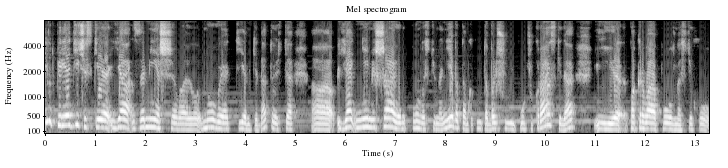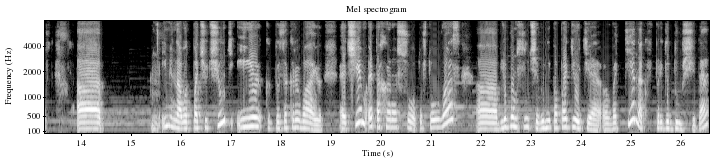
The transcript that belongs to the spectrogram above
И вот периодически я замешиваю новые оттенки, да, то есть э, я не мешаю полностью на небо там какую-то большую кучу краски, да, и покрываю полностью холст. А именно вот по чуть-чуть и как бы закрываю. Э, чем это хорошо? То, что у вас а, в любом случае вы не попадете в оттенок в предыдущий, да,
